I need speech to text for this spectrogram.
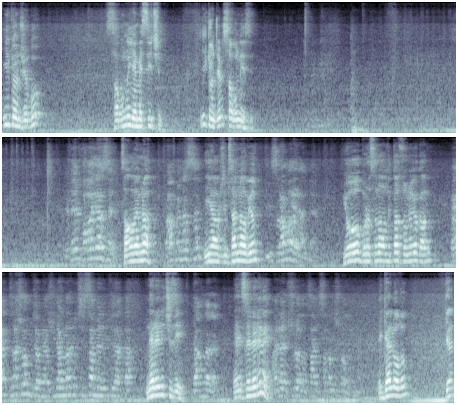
İlk önce bu sabunu yemesi için. İlk önce bir sabunu yesin. Efendim kolay gelsin. Sağ ol Emrah. Ne yapıyorsun nasılsın? İyi abicim sen ne yapıyorsun? İyi sıram var herhalde. Yo burasını aldıktan sonra yok abi. Ben tıraş olmayacağım ya. Şu yanları bir çizsem benim iki dakika. Nereni çizeyim? Yanları. Enseleri mi? Aynen şuradan sadece sakalı şuradan. E gel oğlum. Gel.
